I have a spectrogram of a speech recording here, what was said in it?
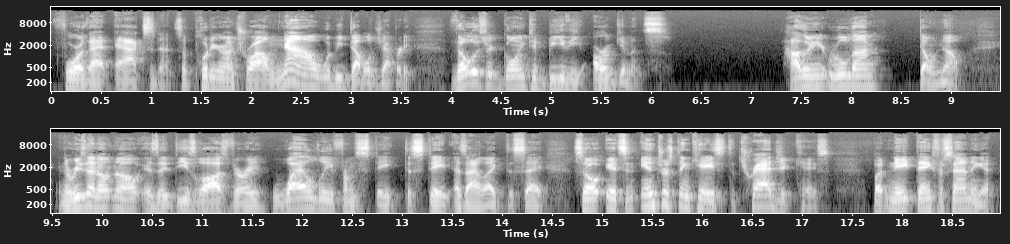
for that accident. So putting her on trial now would be double jeopardy. Those are going to be the arguments. How they're going to get ruled on, don't know. And the reason I don't know is that these laws vary wildly from state to state, as I like to say. So it's an interesting case, it's a tragic case. But Nate, thanks for sending it.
